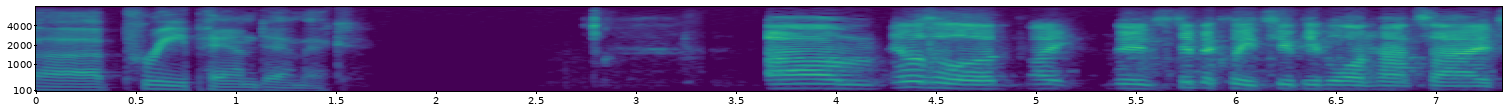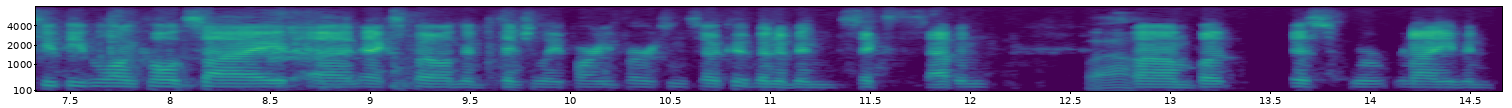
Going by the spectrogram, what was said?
uh, pre-pandemic? Um, it was a little like there's typically two people on hot side, two people on cold side, uh, an expo, and then potentially a party person. So it could have been six to seven. Wow. Um, but this we're, we're not even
